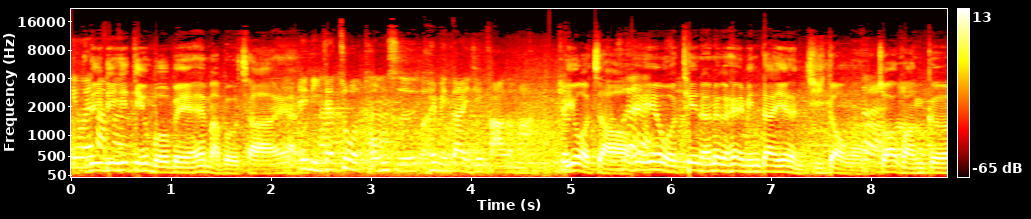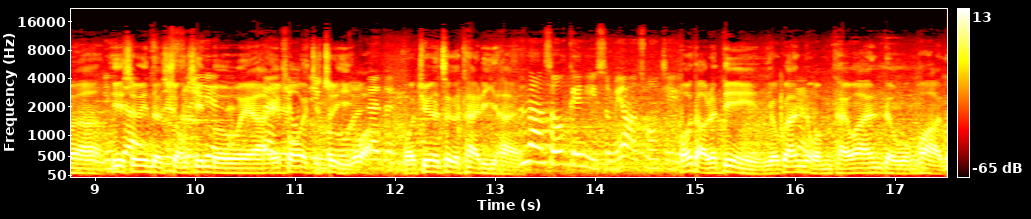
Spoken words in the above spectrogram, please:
因为你你丢无卖，嘛无差。哎，你在做同时，黑名单已经发了吗？比我早，因为我听了那个黑名单也很激动啊，抓狂哥啊，叶诗的雄心勃伟啊，F O H 最遗忘，我觉得。这个太厉害。那时候给你什么样的冲击？侯导的电影有关我们台湾的文化的，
